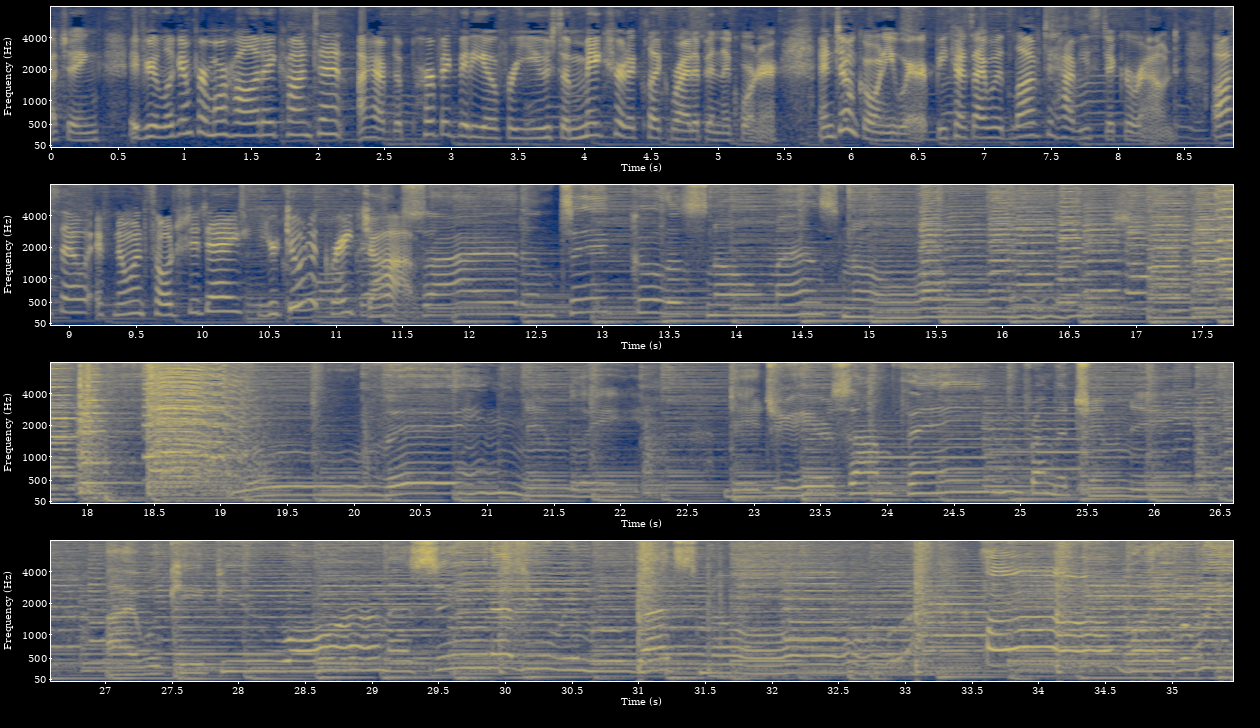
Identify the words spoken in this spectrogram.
watching. If you're looking for more holiday content, I have the perfect video for you, so make sure to click right up in the corner. And don't go anywhere, because I would love to have you stick around. Also, if no one sold you today, you're doing a great job. Did you hear something from the chimney? I will keep you warm as soon as you remove that snow. Oh, whatever we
